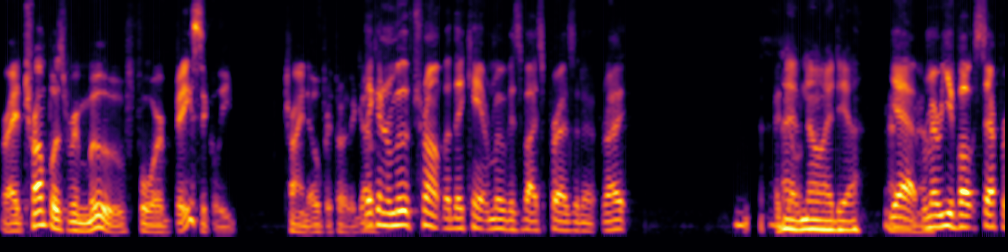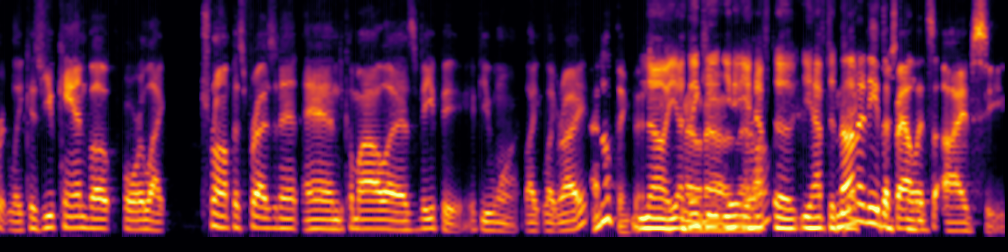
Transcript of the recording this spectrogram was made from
right? Trump was removed for basically trying to overthrow the government. They can remove Trump, but they can't remove his vice president, right? I, have no idea. I Yeah. Remember, you vote separately because you can vote for like Trump as president and Kamala as VP if you want. Like, like right? I don't think that. No, I think no, you, you, you no. have to you have to Not any of the just a- ballots I've seen.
